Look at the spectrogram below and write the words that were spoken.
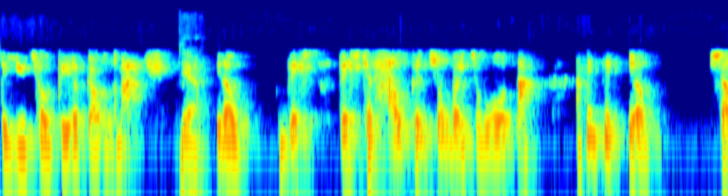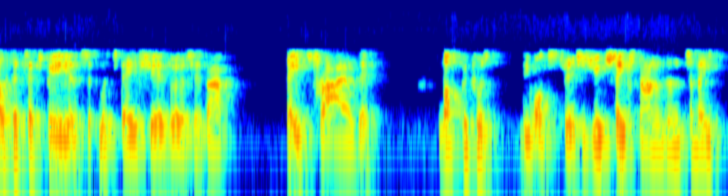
the utopia of going the match. Yeah. You know, this this can help in some way towards that. I think that, you know, Celtic's experience, which Dave shared with us, is that they trialled it, not because they wanted to introduce safe standing to make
